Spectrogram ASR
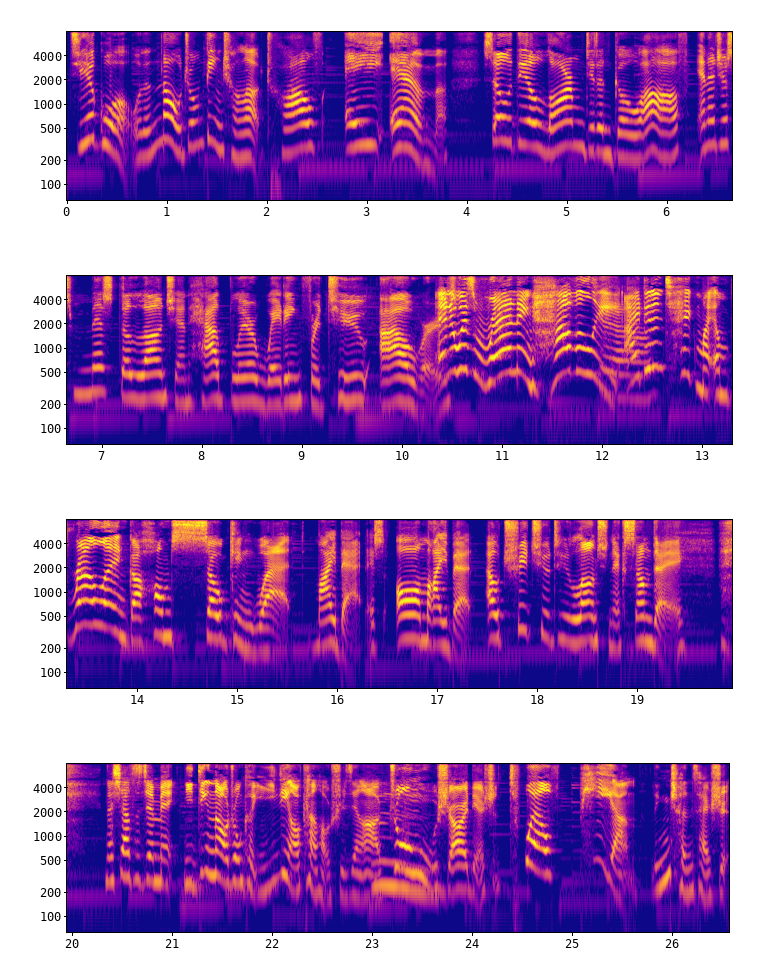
结果我的闹钟定成了 twelve a.m. So the alarm didn't go off, and I just missed the lunch and had Blair waiting for two hours. And it was raining heavily. Yeah. I didn't take my umbrella and got home soaking wet. My bad. It's all my bad. I'll treat you to lunch next Sunday. 那下次见面，你定闹钟可一定要看好时间啊！嗯、中午十二点是 twelve p.m.，凌晨才是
